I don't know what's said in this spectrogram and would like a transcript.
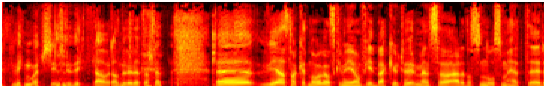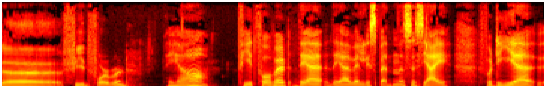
vi må skille de fra hverandre, rett og slett. Eh, vi har snakket nå ganske mye om feedback-kultur, men så er det også noe som heter feed forward. Ja, feed forward, det, det er veldig spennende, syns jeg. Fordi eh,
